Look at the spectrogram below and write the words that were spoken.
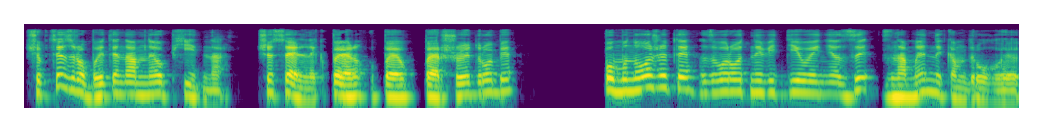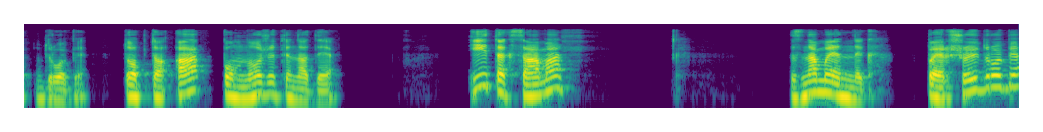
Щоб це зробити, нам необхідно чисельник пер, пер, першої дробі помножити зворотне відділення з знаменником другої дробі, тобто А помножити на Д. І так само знаменник першої дробі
